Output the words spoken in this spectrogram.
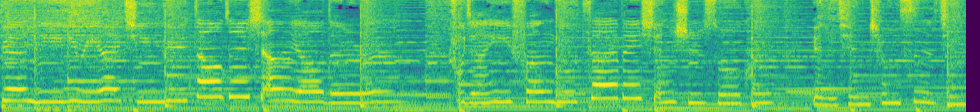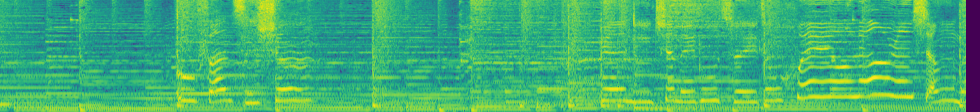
愿你因为爱情遇到最想要的人，富甲一方，不再被现实所困。愿你前程似锦，不凡此生。千杯不醉，总会有两人相伴。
